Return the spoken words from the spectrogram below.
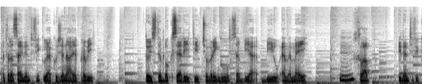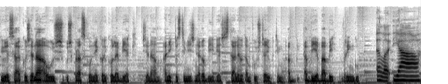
a teraz sa identifikuje ako žena a je prvý. To isté boxery, tí, čo v ringu sa bijú MMA, Hmm. chlap identifikuje sa ako žena a už, už praskol niekoľko lebiek ženám a nikto s tým nič nerobí, vieš, stále ho tam púšťajú k tým, aby, aby je baby v ringu. Ele, já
